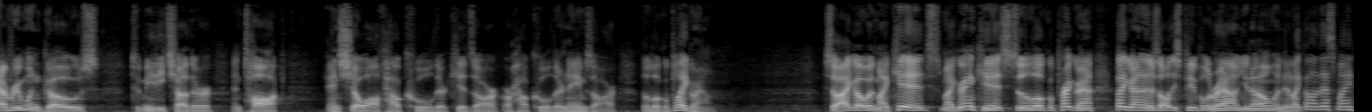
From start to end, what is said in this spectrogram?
everyone goes to meet each other and talk and show off how cool their kids are or how cool their names are, the local playground. So I go with my kids, my grandkids, to the local playground. Playground, there's all these people around, you know, and they're like, "Oh, that's my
